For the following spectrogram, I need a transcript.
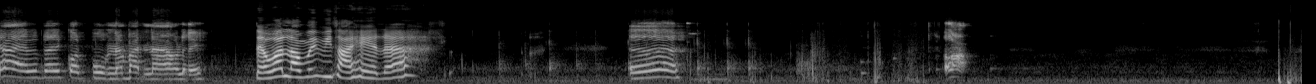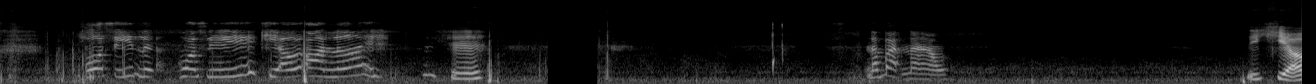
ได้ไปกดปุ่มนะบัตรนาวเลย แต่ว่าเราไม่มีสาเหตุนะ เอออะโบสีเหลืองโบสีเขียวอ่อนเลย โอเคนบัตรนาว สีเขียว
